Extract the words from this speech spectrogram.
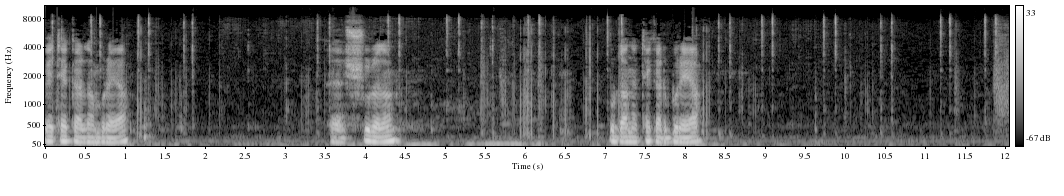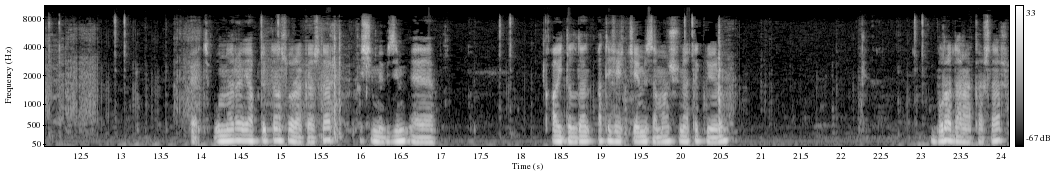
ve tekrardan buraya e, şuradan buradan da tekrar buraya Evet bunları yaptıktan sonra arkadaşlar şimdi bizim e, idle'dan ateş edeceğimiz zaman şuna tıklıyorum. Buradan arkadaşlar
